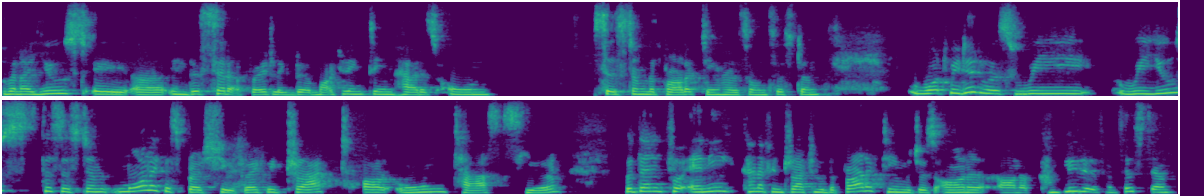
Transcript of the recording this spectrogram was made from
when I used a uh, in this setup, right? Like the marketing team had its own system the product team has its own system. What we did was we we used the system more like a spreadsheet right? We tracked our own tasks here. But then for any kind of interaction with the product team which was on a on a completely different system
